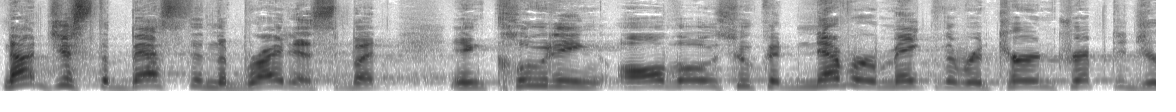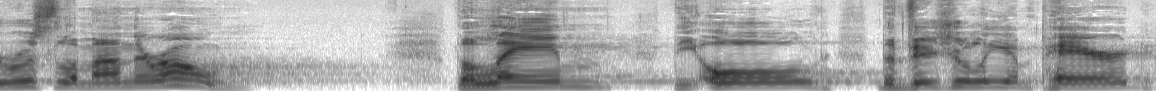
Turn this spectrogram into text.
Not just the best and the brightest, but including all those who could never make the return trip to Jerusalem on their own the lame, the old, the visually impaired.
